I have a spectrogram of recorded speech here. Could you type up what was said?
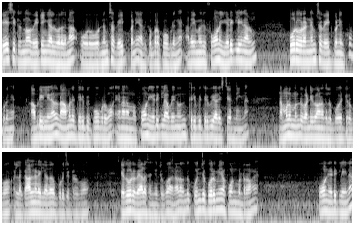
பேசிகிட்டு இருந்தோம். வெயிட்டிங் கால் வருதுன்னா ஒரு ஒரு நிமிஷம் வெயிட் பண்ணி அதுக்கப்புறம் கூப்பிடுங்க. அதே மாதிரி ஃபோனை எடுக்கலினாலும் ஒரு ஒரு ரெண்டு நிமிஷம் வெயிட் பண்ணி கூப்பிடுங்க. அப்படி இல்லைனாலும் நாமளே திருப்பி கூப்பிடுவோம். ஏன்னா நம்ம ஃபோன் எடுக்கல அப்படின்னு வந்து திருப்பி திருப்பி அடிச்சிட்டே இருந்தீங்கன்னா நம்மளும் வந்து வண்டி வாகனத்தில் போயிட்டுருப்போம். இல்லை கால்நடையில் ஏதாவது பிடிச்சிட்ருப்போம் ஏதோ ஒரு வேலை செஞ்சிட்ருப்போம் அதனால் வந்து கொஞ்சம் பொறுமையாக ஃபோன் பண்ணுறவங்க ஃபோன் எடுக்கலைன்னா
